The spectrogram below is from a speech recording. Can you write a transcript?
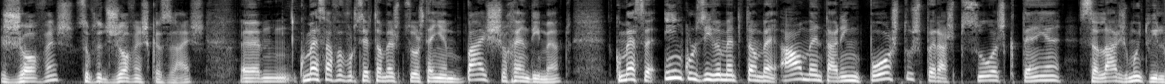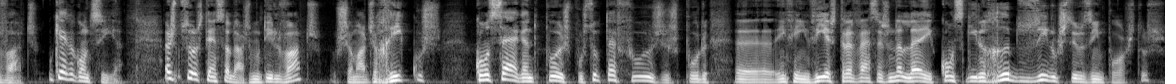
jovens, sobretudo jovens casais, um, começa a favorecer também as pessoas que têm baixo rendimento, começa inclusivamente também a aumentar impostos para as pessoas que têm salários muito elevados. O que é que acontecia? As pessoas que têm salários muito elevados, os chamados ricos, conseguem depois, por subterfúgios, por, uh, enfim, vias travessas na lei, conseguir reduzir os seus impostos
